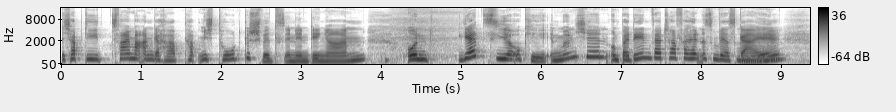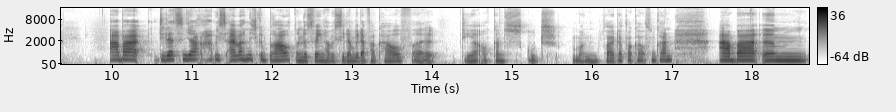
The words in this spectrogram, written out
ich habe die zweimal angehabt, habe mich totgeschwitzt in den Dingern. Und jetzt hier, okay, in München und bei den Wetterverhältnissen wäre es geil. Aber die letzten Jahre habe ich es einfach nicht gebraucht und deswegen habe ich sie dann wieder verkauft, weil die ja auch ganz gut man weiterverkaufen kann. Aber ähm,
